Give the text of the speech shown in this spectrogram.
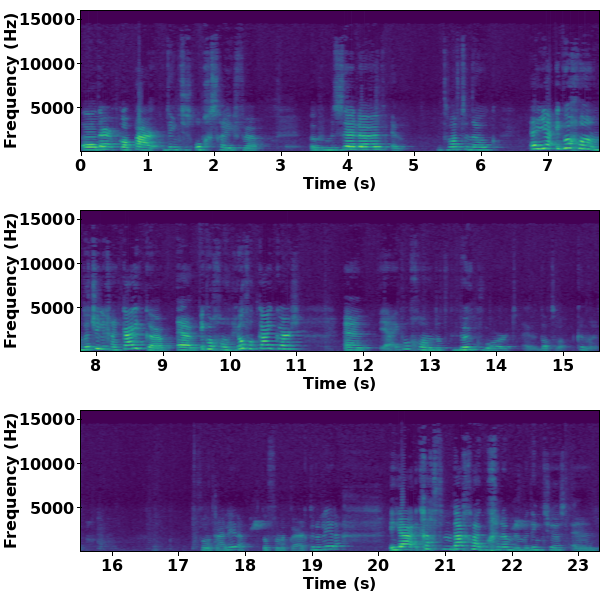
Daar heb ik al een paar dingetjes opgeschreven. Over mezelf en wat dan ook. En ja, ik wil gewoon dat jullie gaan kijken. En ik wil gewoon heel veel kijkers. En ja, ik wil gewoon dat het leuk wordt. En dat we kunnen van elkaar leren. Dat we van elkaar kunnen leren. Ja, ik ga vandaag gelijk beginnen met mijn dingetjes. En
